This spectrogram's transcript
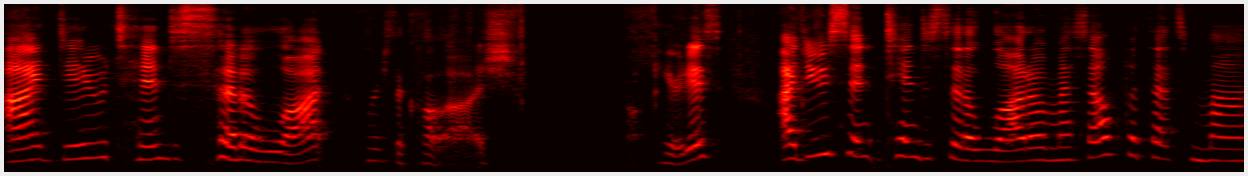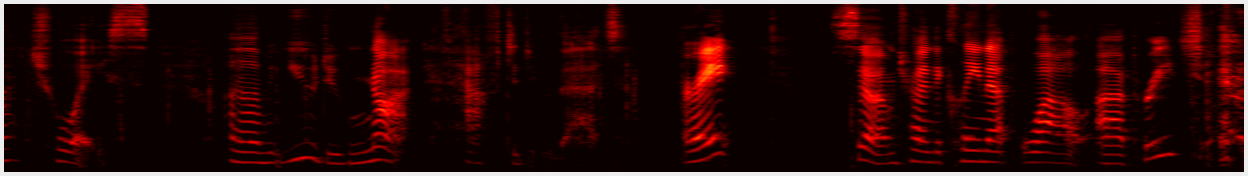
I do tend to set a lot. Where's the collage? Oh, here it is. I do tend to sit a lot on myself, but that's my choice. Um, you do not have to do that. All right? So I'm trying to clean up while I preach.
